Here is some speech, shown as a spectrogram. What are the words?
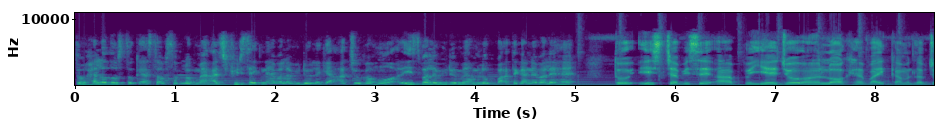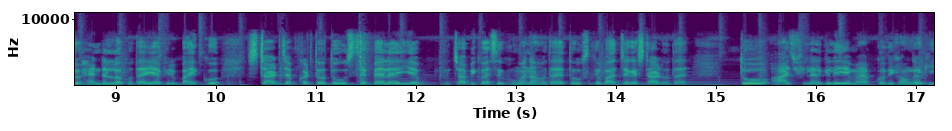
तो हेलो दोस्तों कैसे हो आप सब लोग? मैं आज फिर से एक नया वाला वीडियो लेके आ चुका हूँ और इस वाले वीडियो में हम लोग बातें करने वाले हैं। तो इस चाबी से आप ये जो लॉक है बाइक का मतलब जो हैंडल लॉक होता है या फिर बाइक को स्टार्ट जब करते हो तो उससे पहले ये चाबी को ऐसे घुमाना होता है तो उसके बाद जगह स्टार्ट होता है। तो आज फ़िलहाल के लिए मैं आपको दिखाऊँगा कि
